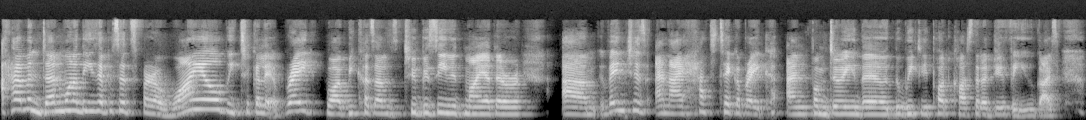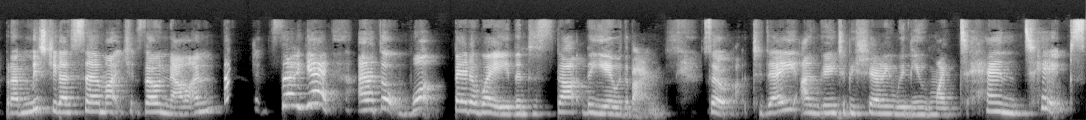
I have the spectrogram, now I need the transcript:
I haven't done one of these episodes for a while. We took a little break well, because I was too busy with my other um, ventures, and I had to take a break and from doing the the weekly podcast that I do for you guys. But I've missed you guys so much, so now I'm back. So yeah, and I thought, what better way than to start the year with a bang? So today I'm going to be sharing with you my 10 tips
